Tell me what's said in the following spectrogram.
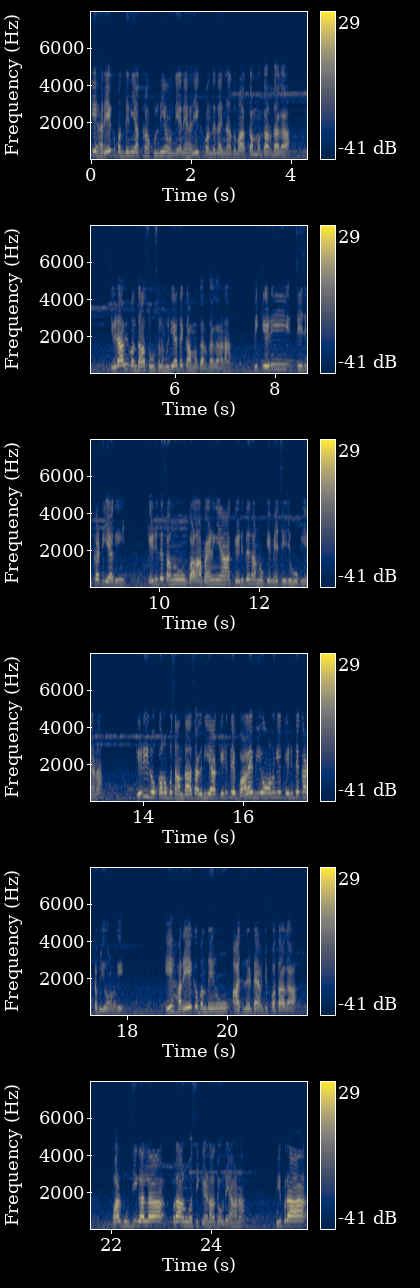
ਕਿ ਹਰੇਕ ਬੰਦੇ ਦੀਆਂ ਅੱਖਾਂ ਖੁੱਲੀਆਂ ਹੁੰਦੀਆਂ ਨੇ, ਹਰੇਕ ਬੰਦੇ ਦਾ ਇੰਨਾ ਦਿਮਾਗ ਕੰਮ ਕਰਦਾਗਾ ਜਿਹੜਾ ਵੀ ਬੰਦਾ ਸੋਸ਼ਲ ਮੀਡੀਆ ਤੇ ਕੰਮ ਕਰਦਾਗਾ ਹਨਾ। ਵੀ ਕਿਹੜੀ ਚੀਜ਼ ਘਟੀ ਹੈਗੀ, ਕਿਹੜੀ ਤੇ ਸਾਨੂੰ ਗਾਲਾਂ ਪੈਣਗੀਆਂ, ਕਿਹੜੀ ਤੇ ਸਾਨੂੰ ਕਿਵੇਂ ਚੀਜ਼ ਹੋਊਗੀ, ਹਨਾ? ਕਿਹੜੀ ਲੋਕਾਂ ਨੂੰ ਪਸੰਦ ਆ ਸਕਦੀ ਆ, ਕਿਹੜੀ ਤੇ ਬਾਹਲੇ ਵੀ ਹੋਣਗੇ, ਕਿਹੜੀ ਤੇ ਘੱਟ ਵੀ ਹੋਣਗੇ। ਇਹ ਹਰੇਕ ਬੰਦੇ ਨੂੰ ਅੱਜ ਦੇ ਟਾਈਮ 'ਚ ਪਤਾ ਪਤਾਗਾ ਪਰ ਦੂਜੀ ਗੱਲ ਭਰਾ ਨੂੰ ਅਸੀਂ ਕਹਿਣਾ ਚਾਹੁੰਦੇ ਆ, ਹਨਾ? ਵੀ ਭਰਾ,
